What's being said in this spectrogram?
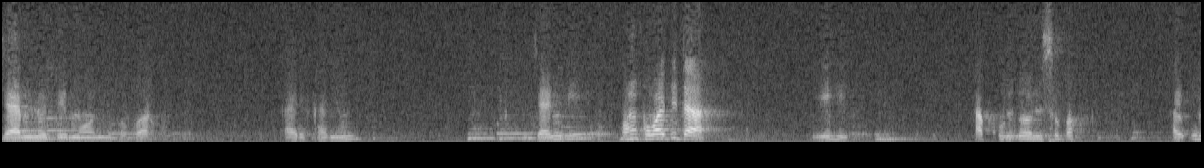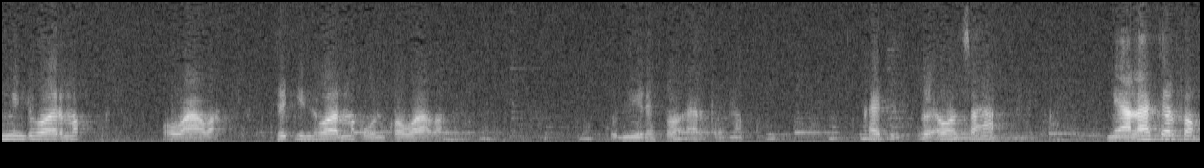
jami nodde mawni ko gorko ari kañum jangi wonko waɗi dal yeehi hakkude ɗo ni subaka hay umminde hoore makko o wawa. Joƴƴinde hoore makko woni ko wawa ko ni reto arde makko kadi ɗo e on saaha mi ala téléphone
